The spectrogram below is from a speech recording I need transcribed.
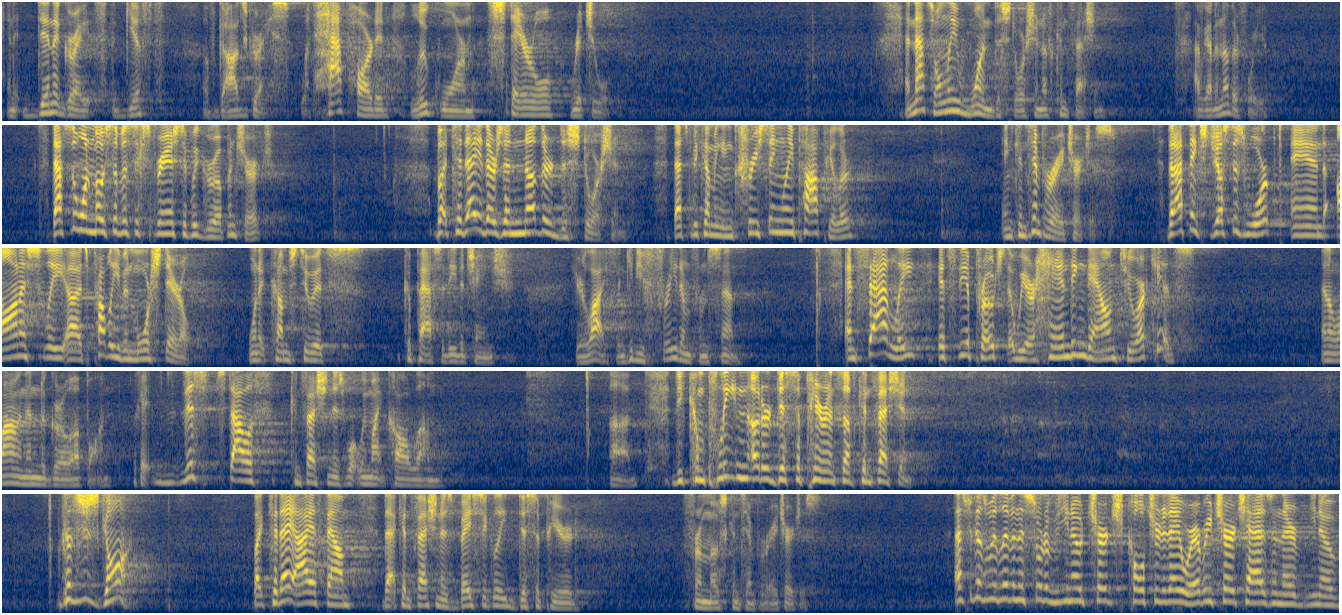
and it denigrates the gift of God's grace with half hearted, lukewarm, sterile ritual. And that's only one distortion of confession. I've got another for you. That's the one most of us experienced if we grew up in church. But today there's another distortion that's becoming increasingly popular in contemporary churches that I think is just as warped and honestly, uh, it's probably even more sterile when it comes to its capacity to change your life and give you freedom from sin. And sadly, it's the approach that we are handing down to our kids and allowing them to grow up on. Okay, this style of confession is what we might call um, uh, the complete and utter disappearance of confession. Because it's just gone. Like today, I have found that confession has basically disappeared from most contemporary churches. That's because we live in this sort of, you know, church culture today where every church has in their, you know,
